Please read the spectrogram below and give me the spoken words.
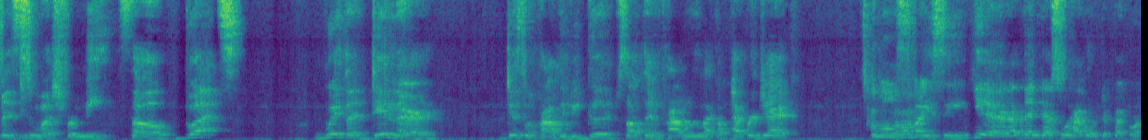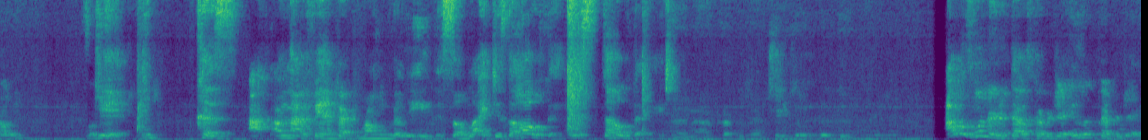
is too much for me. So, but with a dinner, this would probably be good. Something probably like a pepper jack, a little Mhm. spicy. yeah, I think that's what happened with the pepperoni. Yeah. Cause I, I'm not a fan of pepperoni really either. So like just the whole thing, just the whole thing. And uh, pepper jack cheese over there, too. I was wondering if that was pepper jack. It looked pepper jack.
